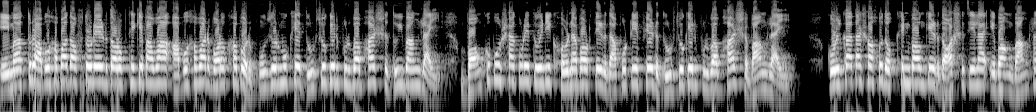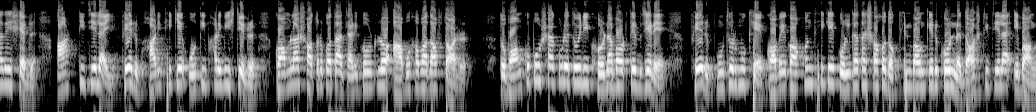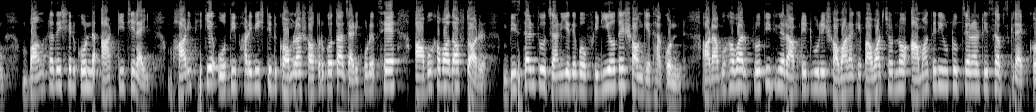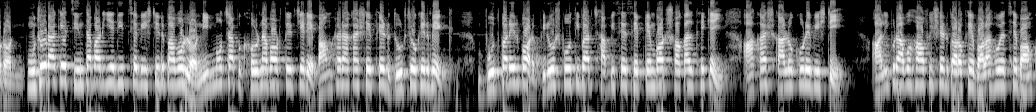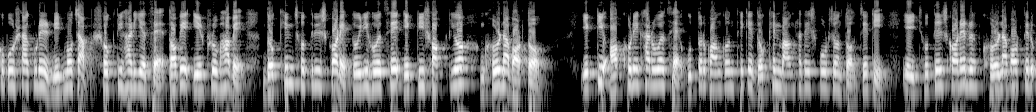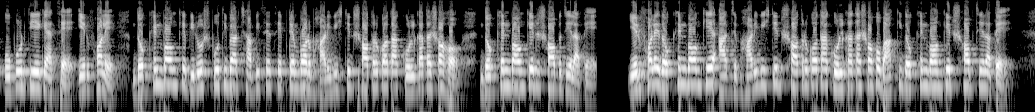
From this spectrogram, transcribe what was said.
এইমাত্র আবহাওয়া দফতরের তরফ থেকে পাওয়া আবহাওয়ার বড় খবর, পুজোর মুখে দুর্যোগের পূর্বাভাস দুই বাংলায়। বঙ্গোপসাগরে তৈরি ঘূর্ণাবর্তের দাপটে ফের দুর্যোগের পূর্বাভাস বাংলায়। কলকাতা সহ দক্ষিণবঙ্গের দশ জেলা এবং বাংলাদেশের আটটি জেলায় ফের ভারী থেকে অতি ভারী বৃষ্টির কমলা সতর্কতা জারি করল আবহাওয়া দফতর। তো বঙ্গোপসাগরে তৈরি ঘূর্ণাবর্তের জেরে ফের পুজোর মুখে কবে কখন থেকে কলকাতা সহ দক্ষিণবঙ্গের কোন দশটি জেলা এবং বাংলাদেশের কোন আটটি জেলায় ভারী থেকে অতি ভারী বৃষ্টির কমলা সতর্কতা জারি করেছে আবহাওয়া দফতর, বিস্তারিত জানিয়ে দেব ভিডিওতে সঙ্গে থাকুন। আর আবহাওয়ার প্রতিদিনের আপডেটগুলি সবার আগে পাওয়ার জন্য আমাদের ইউটিউব চ্যানেলটি সাবস্ক্রাইব করুন। পুজোর আগে চিন্তা বাড়িয়ে দিচ্ছে বৃষ্টির প্রাবল্য নিম্নচাপ ঘূর্ণাবর্তের জেরে বাংলার আকাশে ফের দুর্যোগের মেঘ। বুধবারের পর বৃহস্পতিবার ছাব্বিশে সেপ্টেম্বর সকাল থেকেই আকাশ কালো করে বৃষ্টি। আলিপুর আবহাওয়া অফিসের তরফে বলা হয়েছে, বঙ্গোপসাগরের নিম্নচাপ শক্তি হারিয়েছে, তবে এর প্রভাবে দক্ষিণ ছত্তিশগড়ে তৈরি হয়েছে একটি সক্রিয় ঘূর্ণাবর্ত। একটি অক্ষরেখা রয়েছে উত্তর কঙ্কন থেকে দক্ষিণ বাংলাদেশ পর্যন্ত, যেটি এই ছত্তিশগড়ের ঘূর্ণাবর্তের ওপর দিয়ে গেছে। এর ফলে দক্ষিণবঙ্গে বৃহস্পতিবার ছাব্বিশে সেপ্টেম্বর ভারী বৃষ্টির সতর্কতা কলকাতা সহ দক্ষিণবঙ্গের সব জেলাতে। এর ফলে দক্ষিণবঙ্গে আজ ভারী বৃষ্টির সতর্কতা কলকাতা সহ বাকি দক্ষিণবঙ্গের সব জেলাতে।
